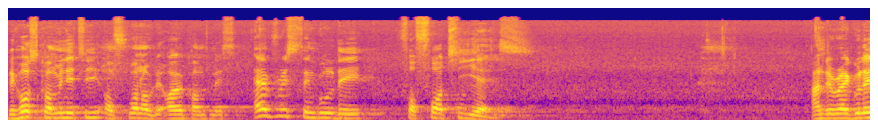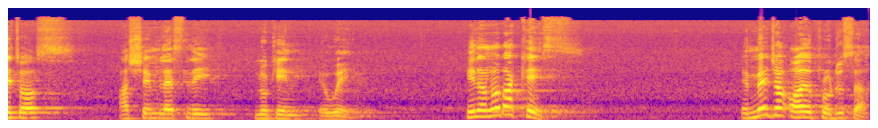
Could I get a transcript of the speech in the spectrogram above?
the host community of one of the oil companies every single day for 40 years. And the regulators are shamelessly looking away. In another case, a major oil producer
